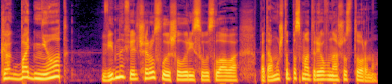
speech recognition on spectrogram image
Как боднет!» Видно, фельдшер услышал рисовые слова, потому что посмотрел в нашу сторону.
